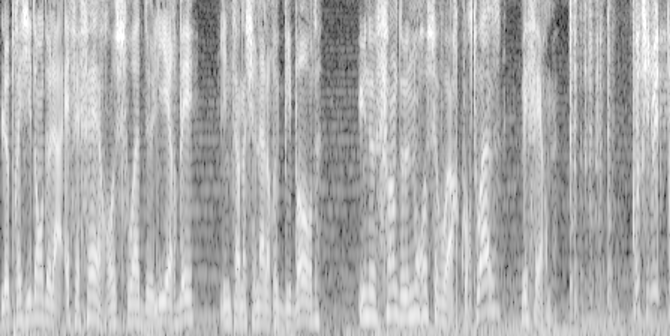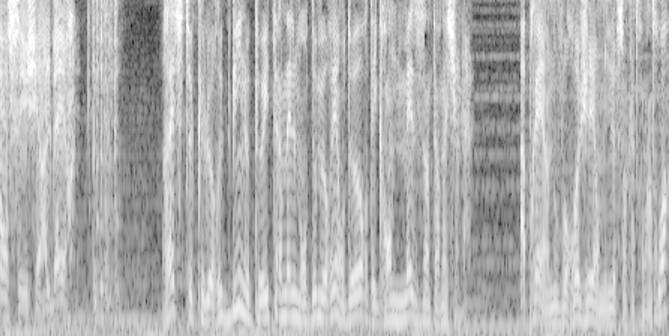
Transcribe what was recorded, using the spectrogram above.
le président de la FFR reçoit de l'IRB, l'International Rugby Board, une fin de non-recevoir courtoise mais ferme. Continuez de penser, cher Albert, Reste que le rugby ne peut éternellement demeurer en dehors des grandes messes internationales. Après un nouveau rejet en 1983,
